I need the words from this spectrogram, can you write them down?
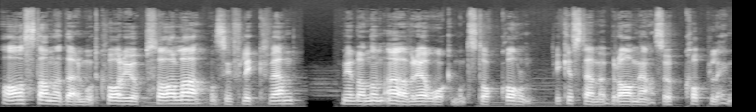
A stannar däremot kvar i Uppsala hos sin flickvän medan de övriga åker mot Stockholm, vilket stämmer bra med hans uppkoppling.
